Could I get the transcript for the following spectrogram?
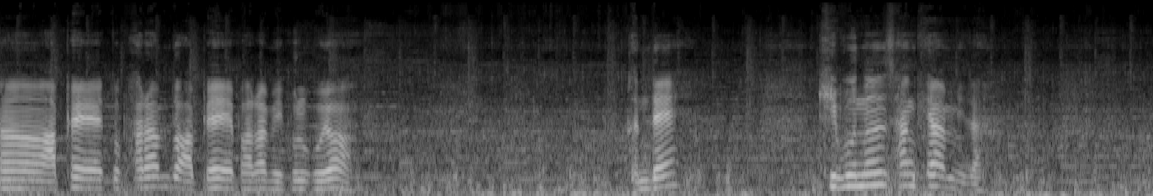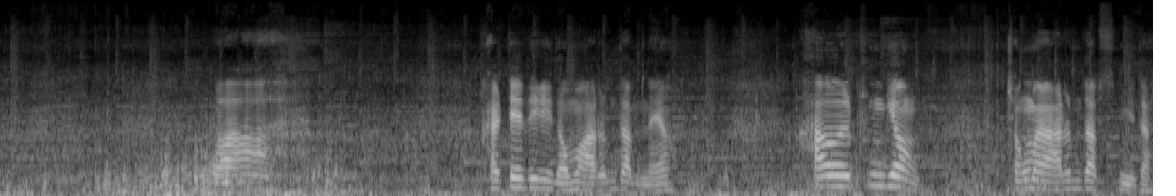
어, 앞에 또 바람도 앞에 바람이 불고요. 근데 기분은 상쾌합니다 와 갈대들이 너무 아름답네요. 가을 풍경 정말 아름답습니다.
